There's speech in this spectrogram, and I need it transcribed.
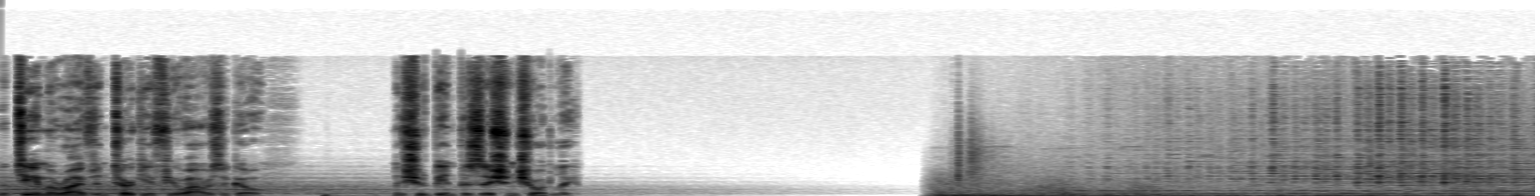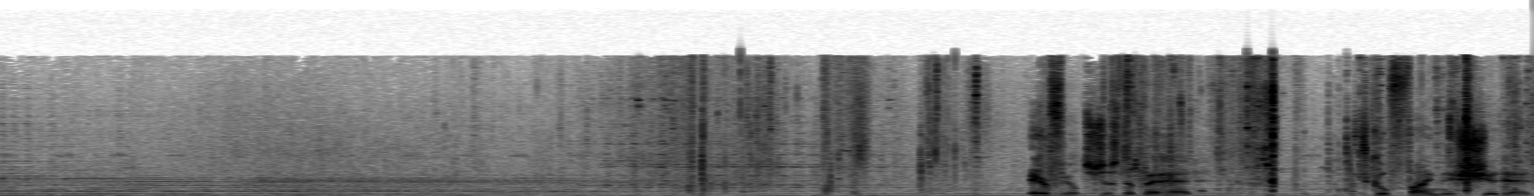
The team arrived in Turkey a few hours ago. They should be in position shortly. Airfield's just up ahead. Let's go find this shithead.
